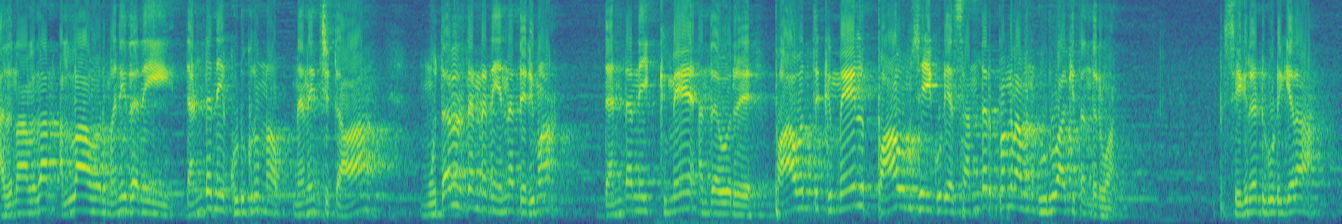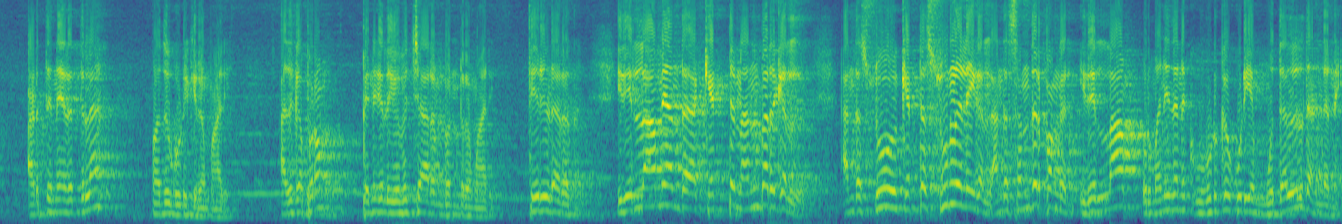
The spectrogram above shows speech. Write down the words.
அதனால தான் அல்லாஹ் ஒரு மனிதனை தண்டனை கொடுக்கணும்னு நினைச்சிட்டா முதல் தண்டனை என்ன தெரியுமா? தண்டனைக்கு மே அந்த ஒரு பாவத்துக்கு மேல் பாவம் செய்யக்கூடிய சந்தர்ப்பங்கள் அவனுக்கு உருவாக்கி தந்துடுவான் சிகரெட் குடிக்கிறா அடுத்த நேரத்தில் மது குடிக்கிற மாதிரி. அதுக்கப்புறம் பெண்களை விபச்சாரம் பண்ணுற மாதிரி. திருடறது. இது எல்லாமே அந்த கெட்ட நண்பர்கள் அந்த சூ கெட்ட சூழ்நிலைகள் அந்த சந்தர்ப்பங்கள் இதெல்லாம் ஒரு மனிதனுக்கு கொடுக்கக்கூடிய முதல் தண்டனை.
